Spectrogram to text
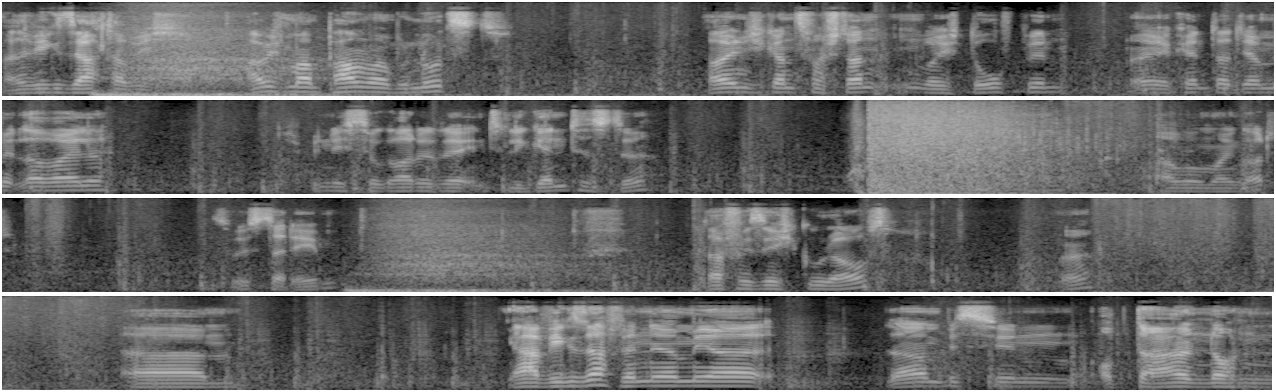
Also wie gesagt, habe ich, habe ich mal ein paar Mal benutzt. Habe ich nicht ganz verstanden, weil ich doof bin. Na, ihr kennt das ja mittlerweile. Ich bin nicht so gerade der intelligenteste. Aber mein Gott. So ist das eben. Dafür sehe ich gut aus. Ne? Ähm, ja, wie gesagt, wenn ihr mir da ein bisschen, ob da noch ein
